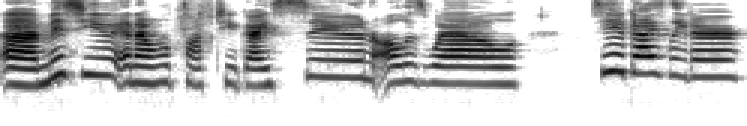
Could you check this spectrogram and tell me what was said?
uh, miss you, and I will talk to you guys soon. All is well. See you guys later.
